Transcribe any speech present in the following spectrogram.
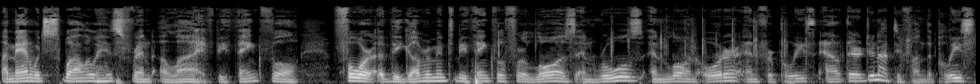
a man would swallow his friend alive. Be thankful for the government, be thankful for laws and rules and law and order, and for police out there. Do not defund the police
